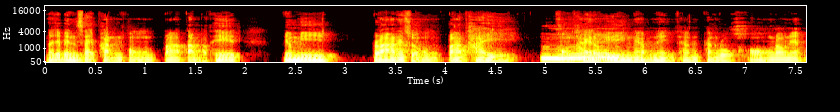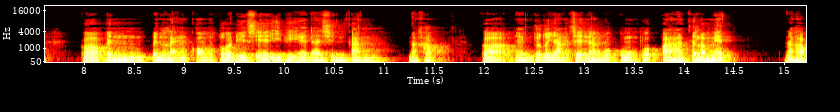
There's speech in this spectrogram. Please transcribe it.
น่าจะเป็นสายพันธุ์ของปลาต่างประเทศ ยังมีปลาในส่วนของปลาไทยของไทยเราเองนะครับในทางทางโลคอลของเราเนี่ยก็เป็นเป็นแหล่งของตัว DHA EPA ได้เช่นกันนะครับก็อย่างยกตัวอย่างเช่นนะพวกกลุ่มพวกปลาจระเม็ด นะครับ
